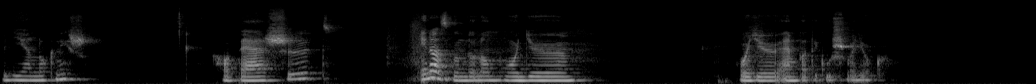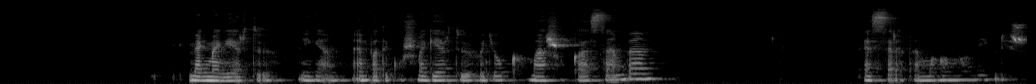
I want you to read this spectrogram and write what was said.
hogy ilyen loknis. Ha belsőt, én azt gondolom, hogy, hogy empatikus vagyok. Meg megértő. Igen, empatikus, megértő vagyok másokkal szemben. Ezt szeretem magamban végül is.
